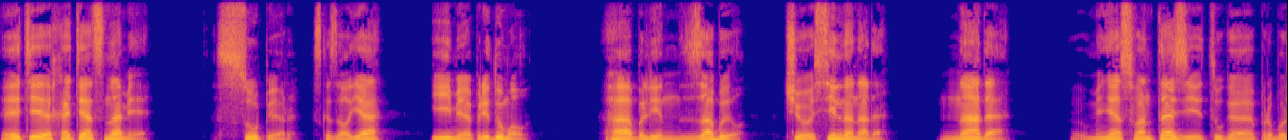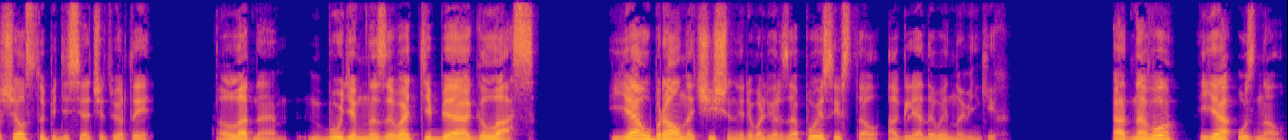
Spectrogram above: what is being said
«Эти хотят с нами». «Супер», — сказал я. «Имя придумал?» «А, блин, забыл. Че, сильно надо?» «Надо». «У меня с фантазией туго пробурчал 154-й. Ладно, будем называть тебя Глаз. Я убрал начищенный револьвер за пояс и встал, оглядывая новеньких. Одного я узнал.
